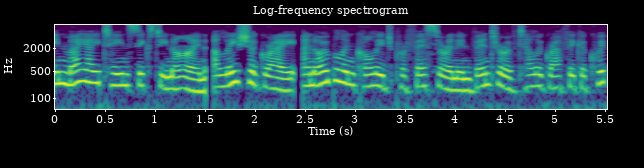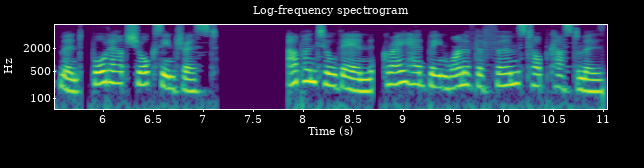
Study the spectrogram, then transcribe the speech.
In May 1869, Elisha Gray, an Oberlin College professor and inventor of telegraphic equipment, bought out Shawk's interest. Up until then, Gray had been one of the firm's top customers.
